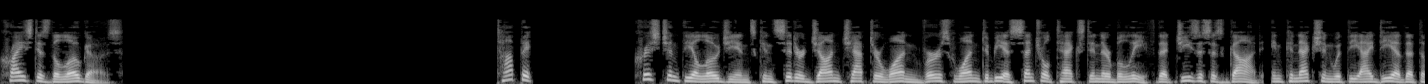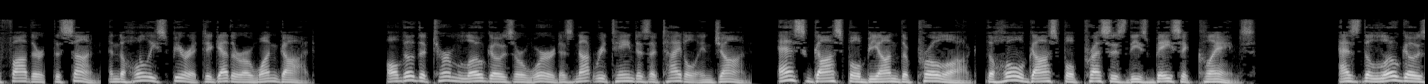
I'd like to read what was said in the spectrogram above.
Christ as the Logos Christian theologians consider John chapter 1 verse 1 to be a central text in their belief that Jesus is God, in connection with the idea that the Father, the Son, and the Holy Spirit together are one God. Although the term logos or word is not retained as a title in John's Gospel beyond the prologue, the whole Gospel presses these basic claims. As the Logos,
